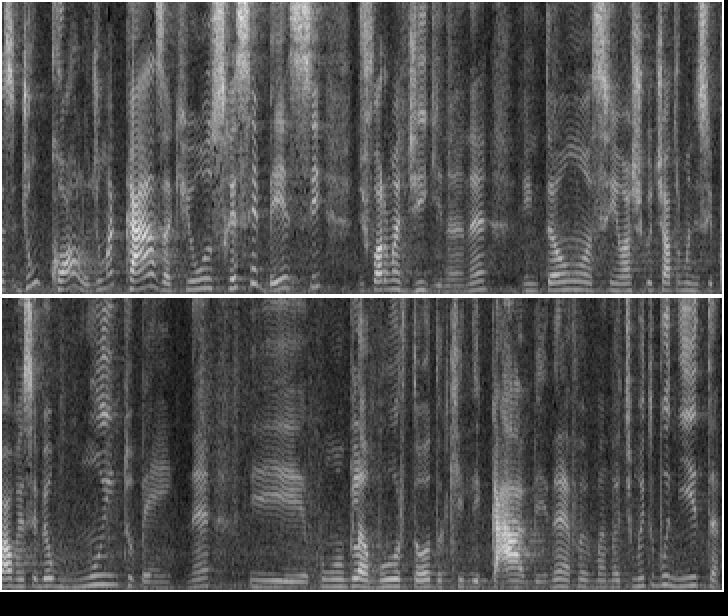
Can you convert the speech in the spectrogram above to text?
assim, de um colo, de uma casa que os recebesse de forma digna, né? Então, assim, eu acho que o Teatro Municipal recebeu muito bem, né? E com o glamour todo que lhe cabe, né? Foi uma noite muito bonita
